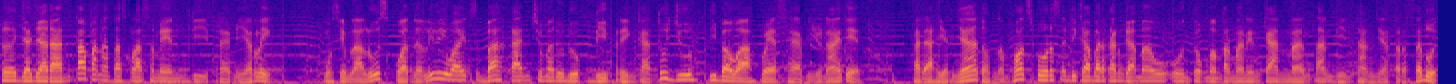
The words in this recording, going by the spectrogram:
ke jajaran papan atas klasemen di Premier League. Musim lalu, skuad The Lily Whites bahkan cuma duduk di peringkat 7 di bawah West Ham United. Pada akhirnya, Tottenham Hotspur dikabarkan gak mau untuk mempermanenkan mantan bintangnya tersebut.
